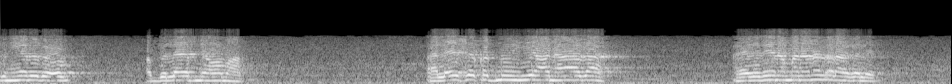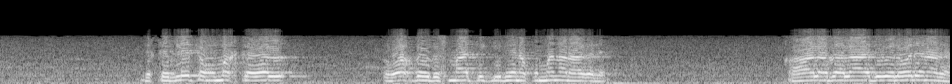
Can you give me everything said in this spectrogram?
كنيه عبد الله بن عمر الیس قد نهی عن هذا هغه دینه من نه دراغله د قبله ته مخ کول وخت د سمات کې دینه کوم نه راغله قال بلا دی ویل ولنا ده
